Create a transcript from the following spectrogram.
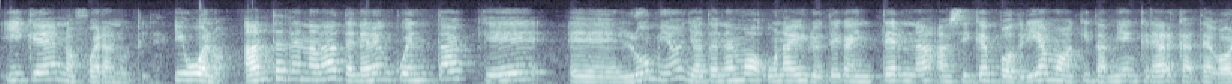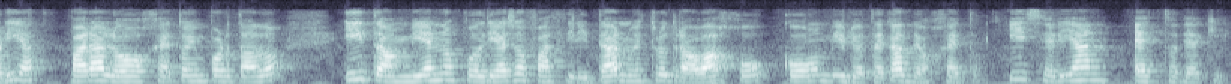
y que nos fueran útiles. Y bueno, antes de nada tener en cuenta que eh, en Lumion ya tenemos una biblioteca interna, así que podríamos aquí también crear categorías para los objetos importados y también nos podría eso facilitar nuestro trabajo con bibliotecas de objetos y serían estos de aquí.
